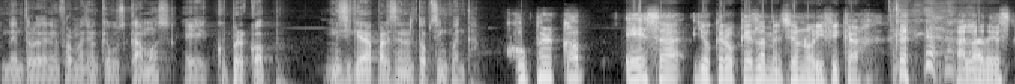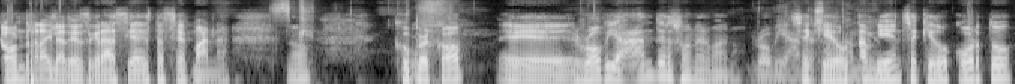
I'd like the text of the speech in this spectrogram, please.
dentro de la información que buscamos, eh, Cooper Cup, ni siquiera aparece en el top 50. Cooper Cup, esa yo creo que es la mención honorífica a la deshonra y la desgracia esta semana, ¿no? Cooper Cup eh, Robbie Anderson, hermano. se quedó también. se quedó corto,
